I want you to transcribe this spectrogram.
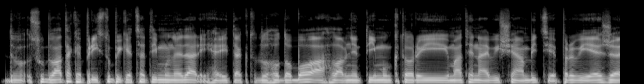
dv, sú dva také prístupy, keď sa týmu nedarí, hej, takto dlhodobo a hlavne týmu, ktorý má tie najvyššie ambície. Prvý je, že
